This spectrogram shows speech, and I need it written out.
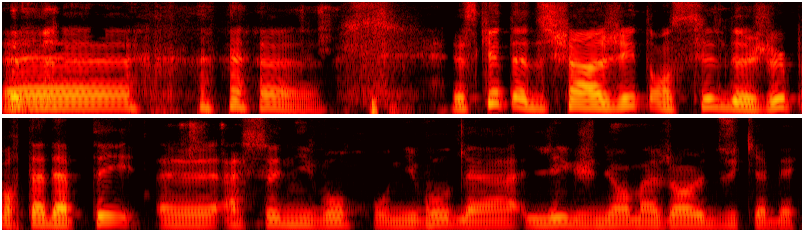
Euh, Est-ce que tu as dû changer ton style de jeu pour t'adapter euh, à ce niveau, au niveau de la Ligue junior majeure du Québec?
